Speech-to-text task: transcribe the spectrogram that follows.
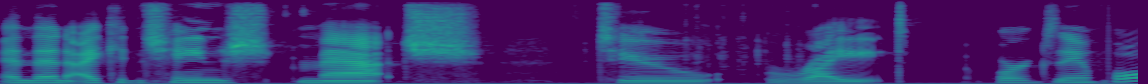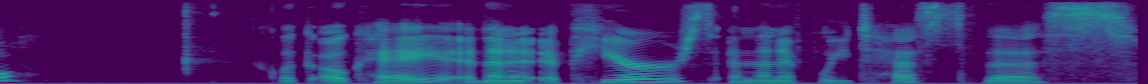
and then I can change match to write for example. Click OK and then it appears and then if we test this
